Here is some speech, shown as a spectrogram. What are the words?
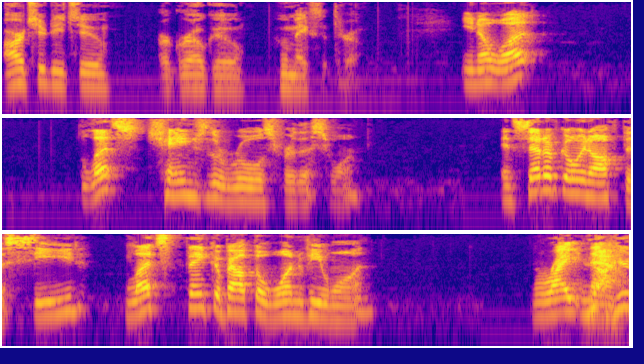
R two D two or Grogu, who makes it through? You know what? Let's change the rules for this one. Instead of going off the seed, let's think about the one v one right now. No,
